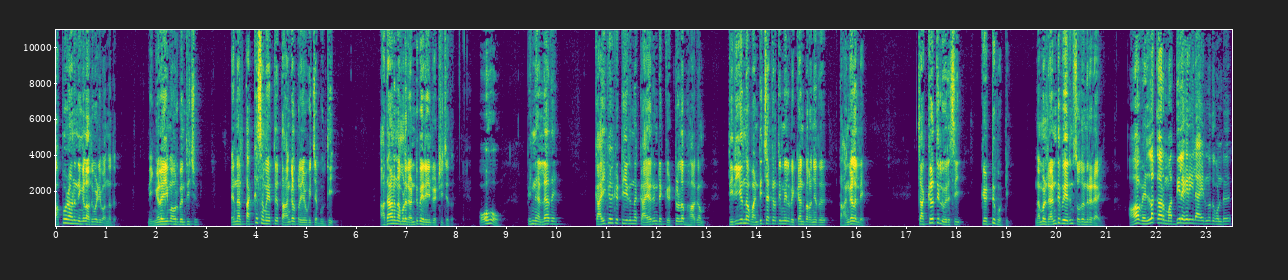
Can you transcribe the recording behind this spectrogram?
അപ്പോഴാണ് നിങ്ങൾ അതുവഴി വന്നത്. നിങ്ങളെയും അവർ ബന്ധിച്ചു. എന്നാൽ തക്ക സമയത്ത് താങ്കൾ പ്രയോഗിച്ച ബുദ്ധി. അതാണ് നമ്മൾ രണ്ടുപേരെയും രക്ഷിച്ചത്. ഓഹോ. പിന്നല്ലാതെ കൈകൾ കെട്ടിയിരുന്ന കയറിന്റെ കെട്ടുള്ള ഭാഗം തിരിയുന്ന വണ്ടിച്ചക്രത്തിന്മേൽ വെക്കാൻ പറഞ്ഞത് താങ്കളല്ലേ? ചക്രത്തിൽ ഉരസി കെട്ടുപൊട്ടി. നമ്മൾ രണ്ടുപേരും സ്വതന്ത്രരായി. ആ വെള്ളക്കാർ മദ്യലഹരിയിലായിരുന്നതുകൊണ്ട്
